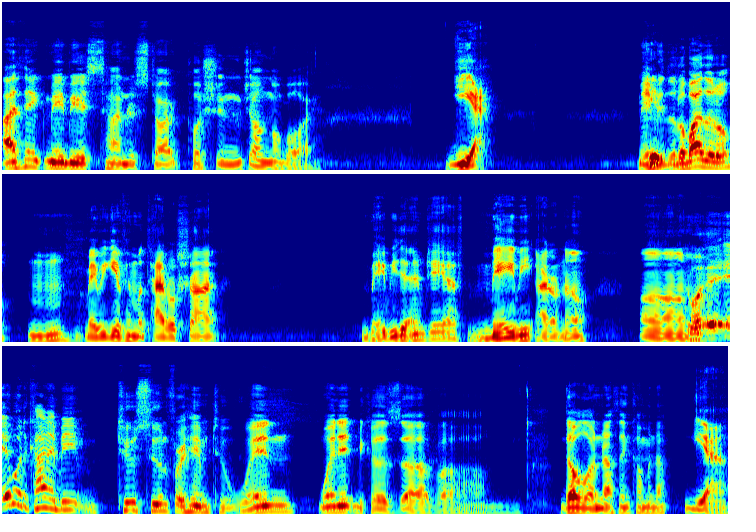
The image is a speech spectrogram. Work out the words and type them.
I think maybe it's time to start pushing Jungle Boy. yeah. Maybe It- little by little. Mm-hmm. Maybe give him a title shot. Maybe the MJF. Maybe I don't know. Um, Well, it, it would kind of be too soon for him to win win it because of um, Double or Nothing coming up. yeah.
